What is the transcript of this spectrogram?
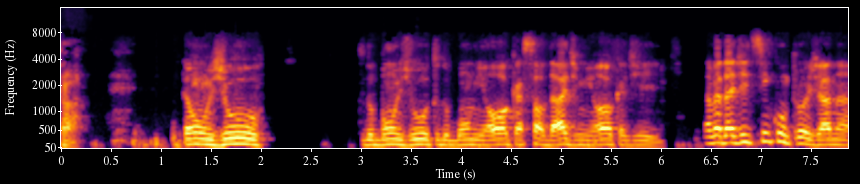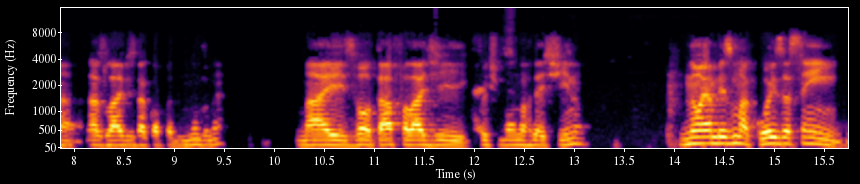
Tá. Então, Ju, tudo bom, Ju? Tudo bom, Minhoca? Saudade, Minhoca, de. Na verdade, a gente se encontrou já na, nas lives da Copa do Mundo, né? Mas voltar a falar de futebol nordestino não é a mesma coisa sem,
